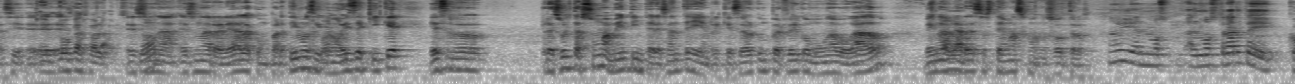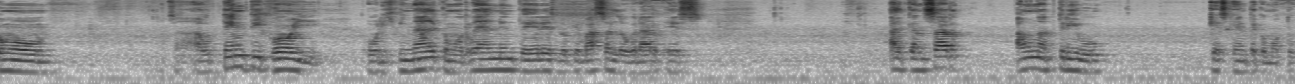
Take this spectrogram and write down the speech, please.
Así, en pocas palabras. Es, una, es una realidad, la compartimos y como dice Quique, es, resulta sumamente interesante y enriquecedor que un perfil como un abogado venga a hablar de esos temas con nosotros. y al, mostrarte como auténtico y original como realmente eres, lo que vas a lograr es alcanzar a una tribu que es gente como tú.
